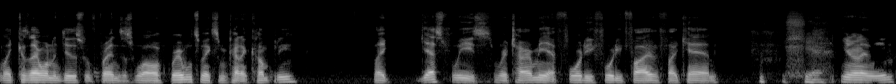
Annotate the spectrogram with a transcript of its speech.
like, because I want to do this with friends as well. If we're able to make some kind of company, like, yes, please retire me at 40, 45 if I can. yeah. You know what I mean?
